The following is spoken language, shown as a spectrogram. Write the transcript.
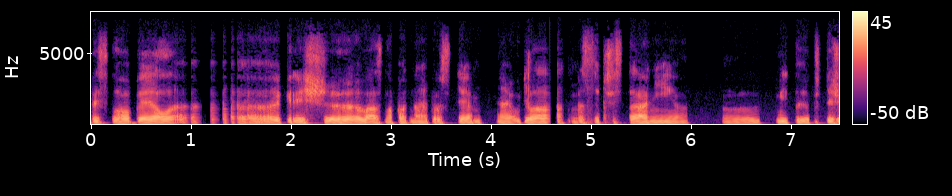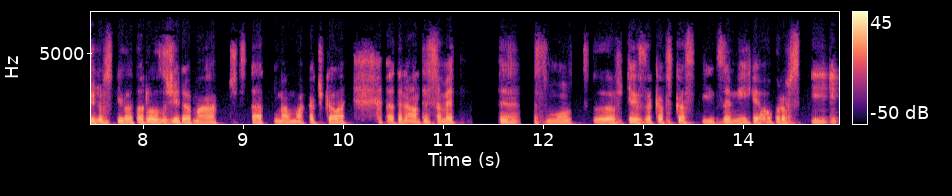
by z toho byl, eh, když eh, vás napadne prostě eh, udělat mezi přistání mít prostě židovský letadlo s židama, v Makačkale. Ten antisemitismus v těch zakapskastých zemích je obrovský,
